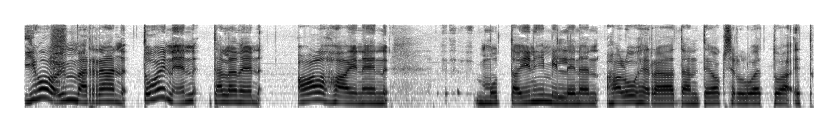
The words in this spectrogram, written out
joo, ymmärrän. Toinen tällainen alhainen, mutta inhimillinen halu herää tämän teoksen luettua, että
